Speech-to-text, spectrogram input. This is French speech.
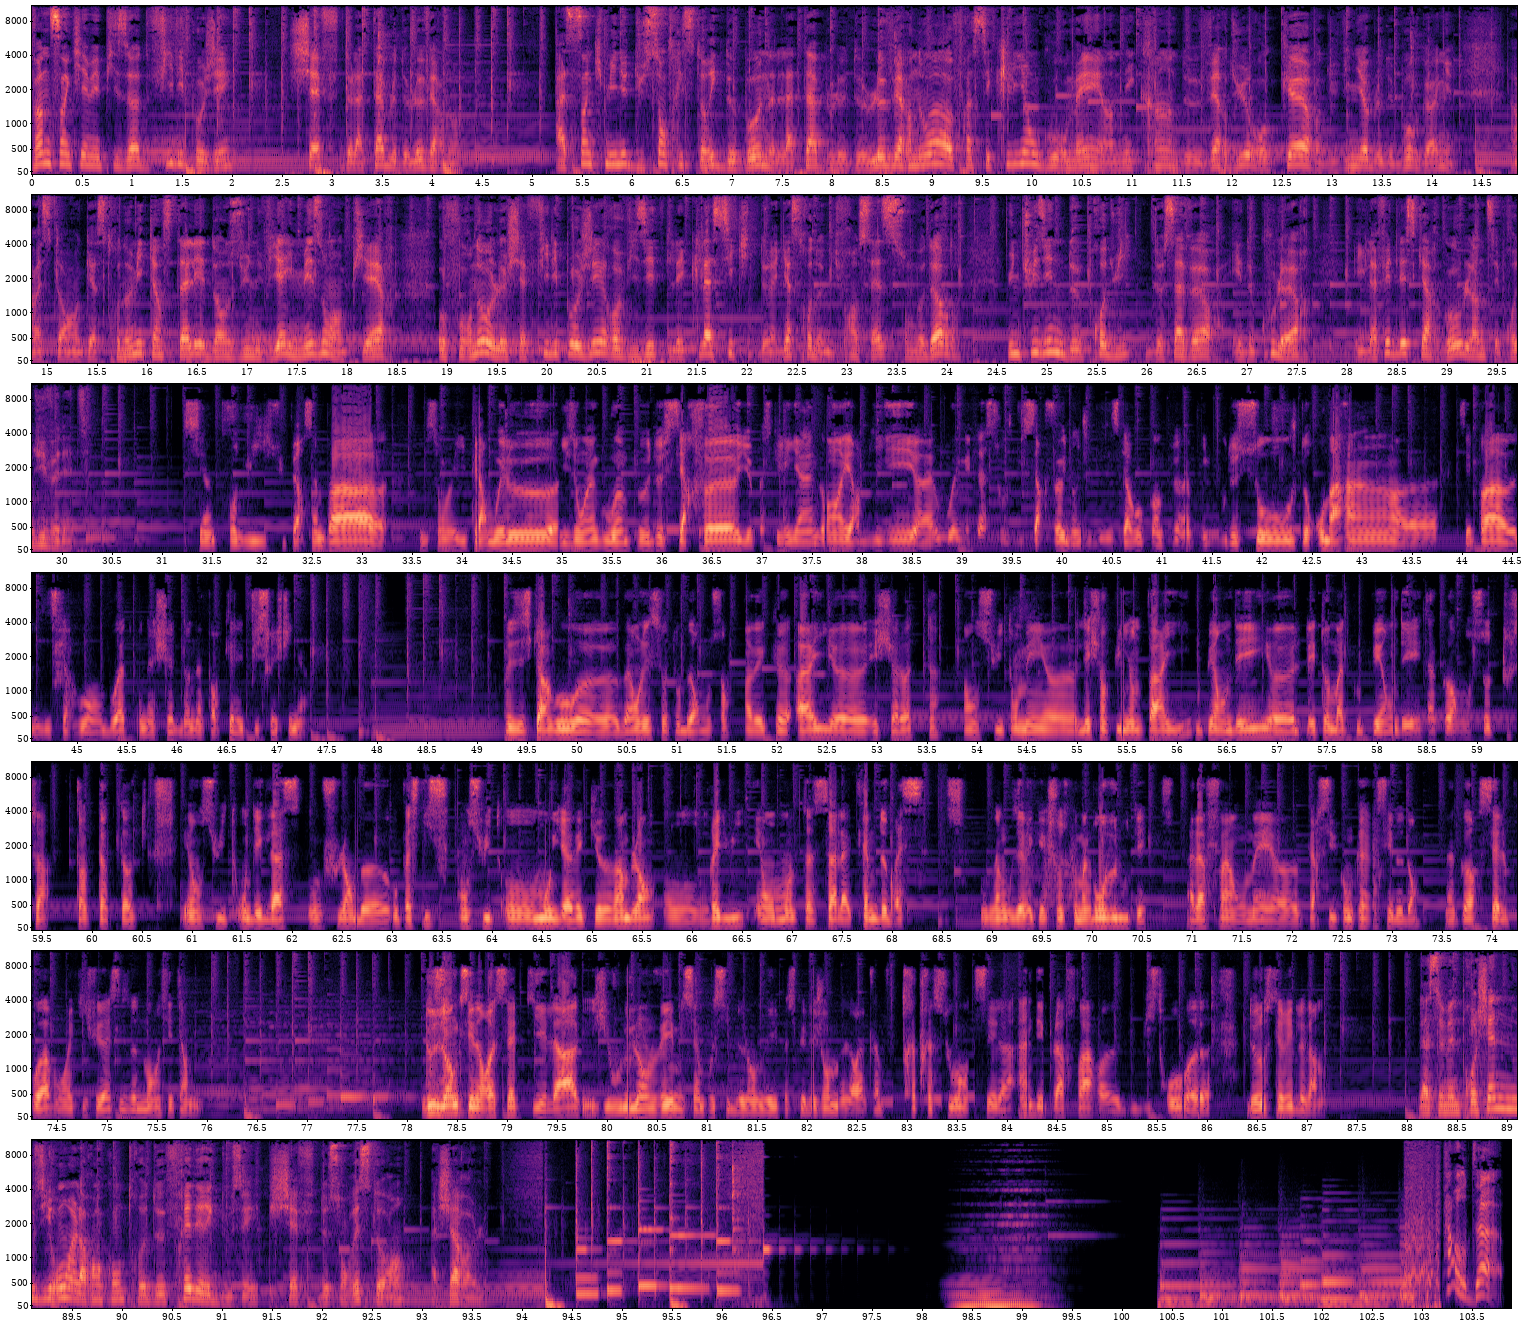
25e épisode, Philippe Auger, chef de la table de Levernois. À 5 minutes du centre historique de Beaune, la table de Levernois offre à ses clients gourmets un écrin de verdure au cœur du vignoble de Bourgogne, un restaurant gastronomique installé dans une vieille maison en pierre. Au fourneau, le chef Philippe Auger revisite les classiques de la gastronomie française, son mot d'ordre, une cuisine de produits, de saveurs et de couleurs, il a fait de l'escargot l'un de ses produits vedettes. C'est un produit super sympa. Ils sont hyper moelleux. Ils ont un goût un peu de cerfeuil parce qu'il y a un grand herbier euh, où elle met de la sauge du cerfeuil. Donc j'ai des escargots qui ont un peu, un peu de goût de sauge, de romarin. Euh, c'est pas euh, des escargots en boîte qu'on achète dans n'importe quelle épicerie fine. Les escargots, euh, ben on les saute au beurre moussant avec euh, ail, euh, échalote. Ensuite, on met euh, les champignons de Paris coupés en dés, euh, les tomates coupées en dés, d'accord? On saute tout ça, toc, toc, toc. Et ensuite, on déglace, on flambe euh, au pastis. Ensuite, on mouille avec vin blanc, on réduit et on monte à ça la crème de Bresse. Donc vous avez quelque chose comme un bon velouté. À la fin, on met euh, persil concassé dedans, d'accord? Sel, poivre, on rectifie l'assaisonnement et c'est terminé. 12 ans que c'est une recette qui est là. J'ai voulu l'enlever, mais c'est impossible de l'enlever parce que les gens me le réclament très très souvent. C'est là un des plats phares euh, du bistrot euh, de l'Hostérie de Levernon. La semaine prochaine, nous irons à la rencontre de Frédéric Doucet, chef de son restaurant à Charolles. Hold up.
